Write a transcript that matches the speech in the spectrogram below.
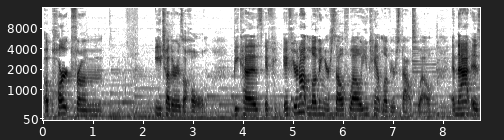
apart from each other as a whole. Because if if you're not loving yourself well, you can't love your spouse well and that is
